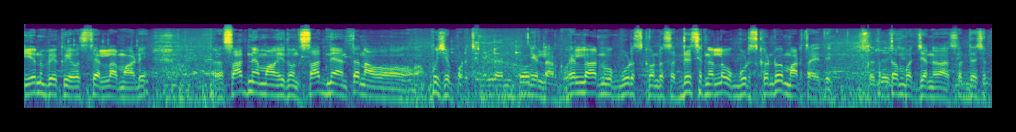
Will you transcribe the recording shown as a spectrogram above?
ಏನು ಬೇಕು ವ್ಯವಸ್ಥೆ ಎಲ್ಲ ಮಾಡಿ ಆ, ಸಾಧನೆ ಮಾ ಇದೊಂದು ಸಾಧನೆ ಅಂತ ನಾವು ಖುಷಿ ಪಡ್ತೀವಿ ಎಲ್ಲರಿಗೂ ಎಲ್ಲರನ್ನು ಒಗ್ಗೂಡಿಸ್ಕೊಂಡು ಸದಸ್ಯರನ್ನೆಲ್ಲ ಒಗ್ಗೂಡಿಸ್ಕೊಂಡು ಮಾಡ್ತಾ ಇದ್ದೀವಿ. ಹತ್ತೊಂಬತ್ತು ಜನ ಸದಸ್ಯರು.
